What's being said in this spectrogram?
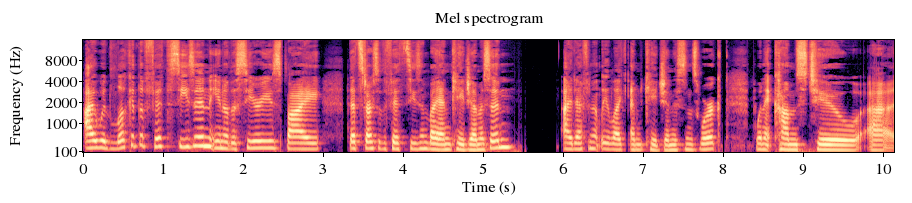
I would look at the fifth season, you know, the series by that starts with the fifth season by N.K. Jemisin. I definitely like N.K. Jemisin's work when it comes to uh,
